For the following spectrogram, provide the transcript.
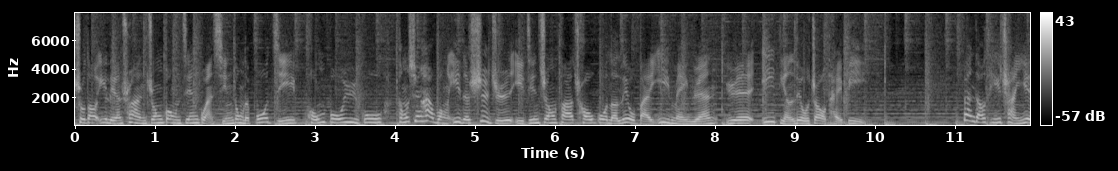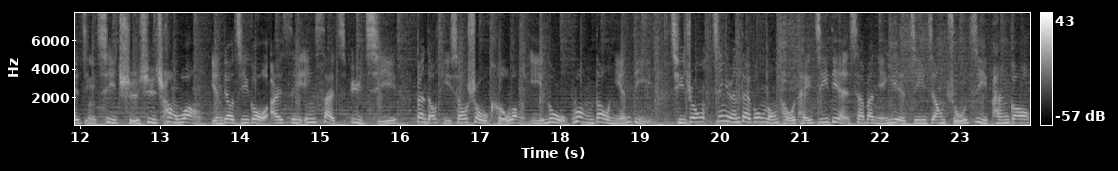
受到一连串中共监管行动的波及，彭博预估腾讯和网易的市值已经蒸发超过了六百亿美元，约一点六兆台币。半导体产业景气持续畅旺，研调机构 IC Insights 预期半导体销售可望一路旺到年底。其中，晶圆代工龙头台积电下半年业绩将逐季攀高，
